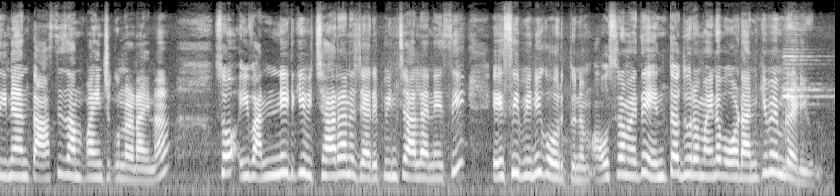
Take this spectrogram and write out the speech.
తినేంత ఆస్తి సంపాదించుకున్నాడు ఆయన. సో ఇవన్నిటికీ విచారణ జరిపించాలనేసి ఏసీబీని కోరుతున్నాం. అవసరమైతే ఎంత దూరమైనా పోవడానికి మేము రెడీ ఉన్నాం.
